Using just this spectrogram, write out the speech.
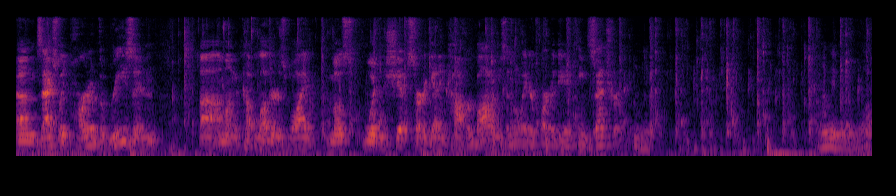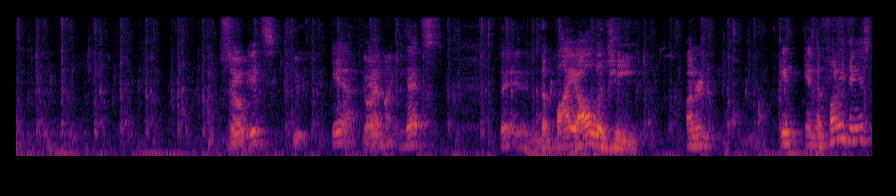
Um, it's actually part of the reason, uh, among a couple others, why most wooden ships started getting copper bottoms in the later part of the 18th century. I mean, So It- it's you- yeah. Go ahead, uh, Mike. That's the, the biology under. In, and the funny thing is,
